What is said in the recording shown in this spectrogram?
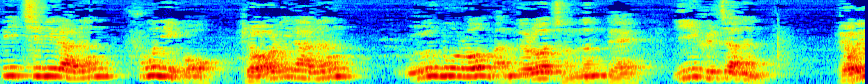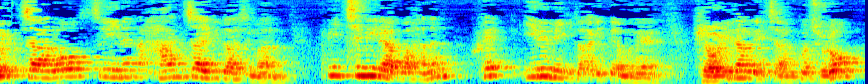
삐침이라는 훈이고, 별이라는 만들어졌는데, 이 글자는 별자로 쓰이는 한자이기도 하지만, 삐침이라고 하는 획 이름이기도 하기 때문에 별이라고 읽지 않고 주로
